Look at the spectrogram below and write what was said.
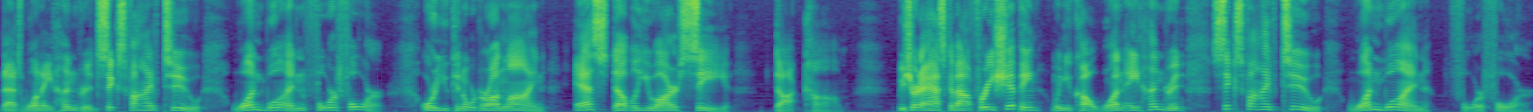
That's 1 800 652 1144. Or you can order online swrc.com. Be sure to ask about free shipping when you call 1 800 652 1144.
